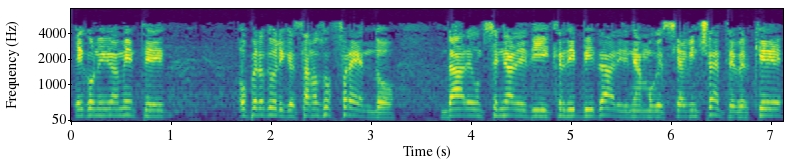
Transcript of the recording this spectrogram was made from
economicamente operatori che stanno soffrendo, dare un segnale di credibilità riteniamo che sia vincente perché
